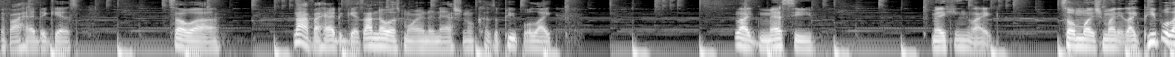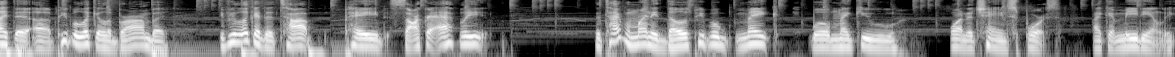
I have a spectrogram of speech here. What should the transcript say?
if I had to guess. So, uh, not if I had to guess, I know it's more international because of people like like Messi making like so much money. Like people like the uh, people look at LeBron, but if you look at the top paid soccer athlete, the type of money those people make will make you want to change sports like immediately.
